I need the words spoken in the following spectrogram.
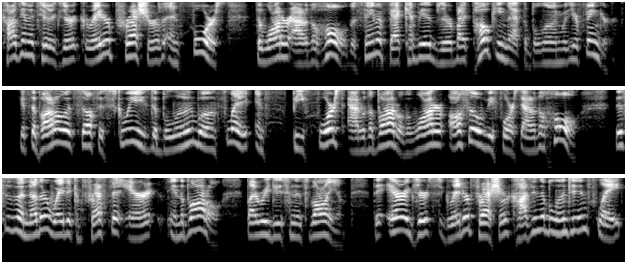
causing it to exert greater pressure and force the water out of the hole. The same effect can be observed by poking at the balloon with your finger. If the bottle itself is squeezed, the balloon will inflate and be forced out of the bottle. The water also will be forced out of the hole. This is another way to compress the air in the bottle by reducing its volume. The air exerts greater pressure, causing the balloon to inflate.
